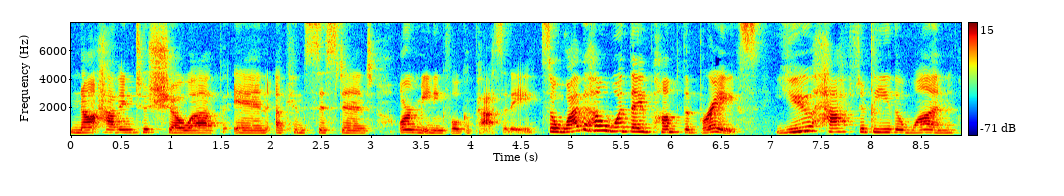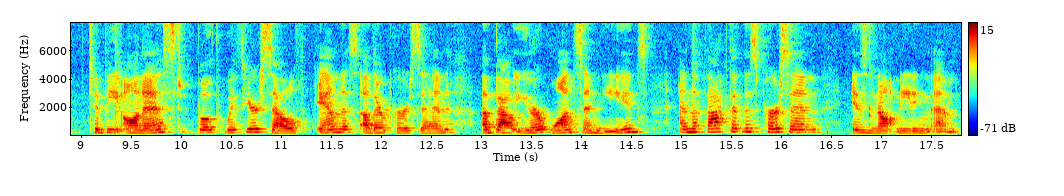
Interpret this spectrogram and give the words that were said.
not having to show up in a consistent or meaningful capacity. So why the hell would they pump the brakes? You have to be the one to be honest, both with yourself and this other person about your wants and needs and the fact that this person is not meeting them.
